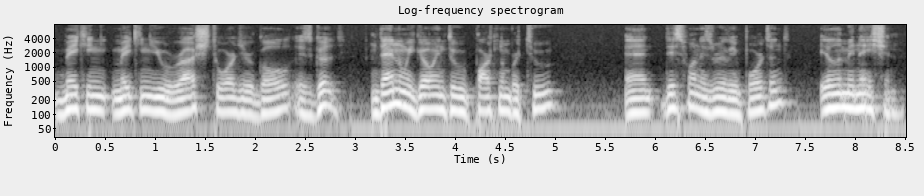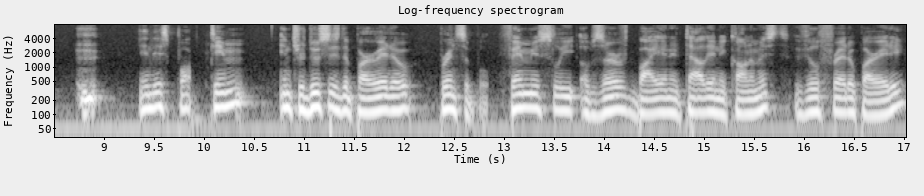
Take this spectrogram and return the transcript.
making making you rush toward your goal is good. Then we go into part number 2 and this one is really important, elimination. In this part Tim introduces the Pareto principle, famously observed by an Italian economist, Vilfredo Pareto.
